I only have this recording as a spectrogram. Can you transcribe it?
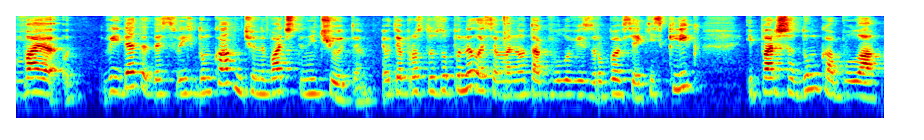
буває, ви йдете десь в своїх думках, нічого не бачите, не чуєте. І от я просто зупинилася, в мене отак в голові зробився якийсь клік, і перша думка була:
